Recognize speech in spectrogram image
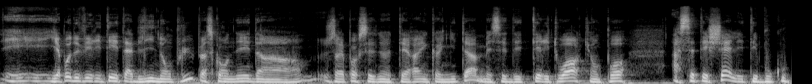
Et il n'y a pas de vérité établie non plus parce qu'on est dans, je dirais pas que c'est un terrain incognita, mais c'est des territoires qui n'ont pas à cette échelle, était beaucoup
